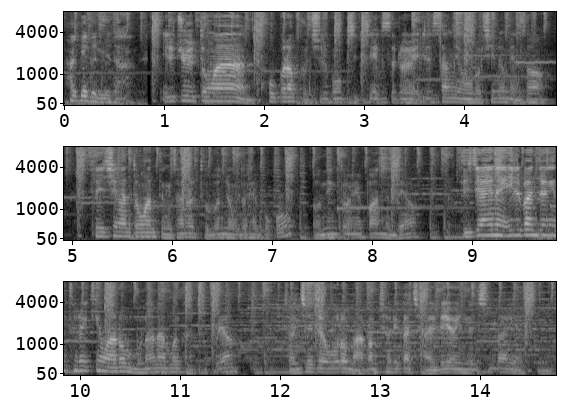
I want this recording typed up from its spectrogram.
하게 됩니다. 일주일 동안 코브라 970 GTX를 일상용으로 신으면서 3시간 동안 등산을 두 번 정도 해보고 러닝도 해보았는데요. 디자인은 일반적인 트레킹화로 무난함을 갖췄고요. 전체적으로 마감 처리가 잘 되어 있는 신발이었습니다.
